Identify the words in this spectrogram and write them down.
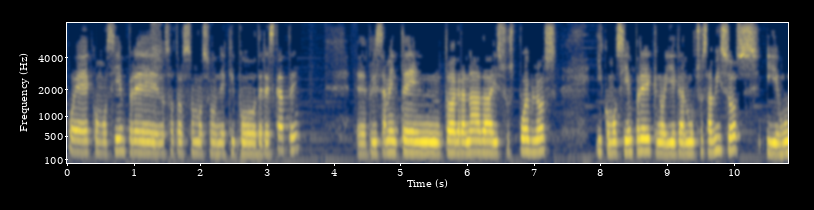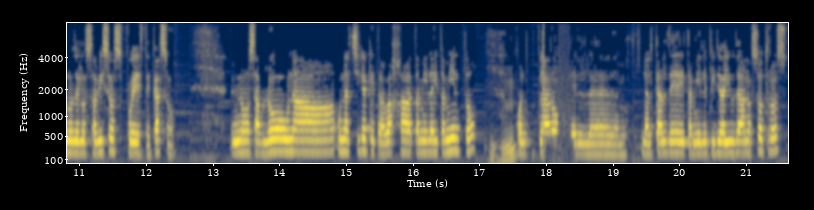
Pues como siempre, nosotros somos un equipo de rescate, eh, precisamente en toda Granada y sus pueblos, y como siempre que nos llegan muchos avisos, y uno de los avisos fue este caso. Nos habló una, una chica que trabaja también en el ayuntamiento, cuando, claro, el, eh, el alcalde también le pidió ayuda a nosotros,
